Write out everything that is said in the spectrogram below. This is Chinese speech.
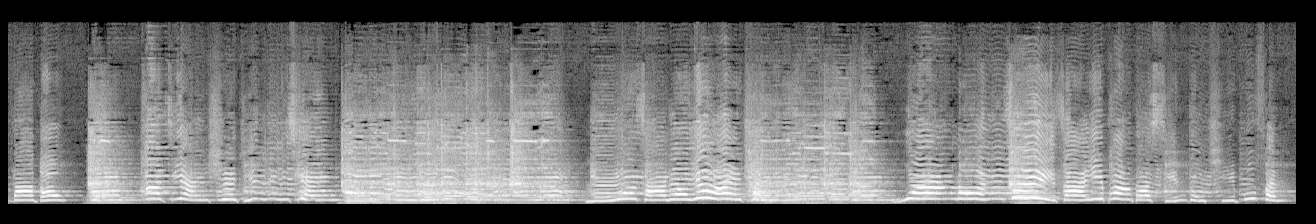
发高，他见是金钱，落砸了爱臣。王伦贼在一旁，他心中气不愤。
